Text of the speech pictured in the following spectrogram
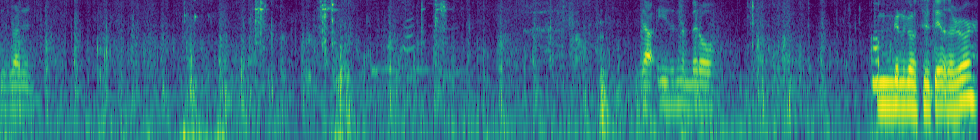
He's running. He's out. He's in the middle. I'm gonna go through the other door.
